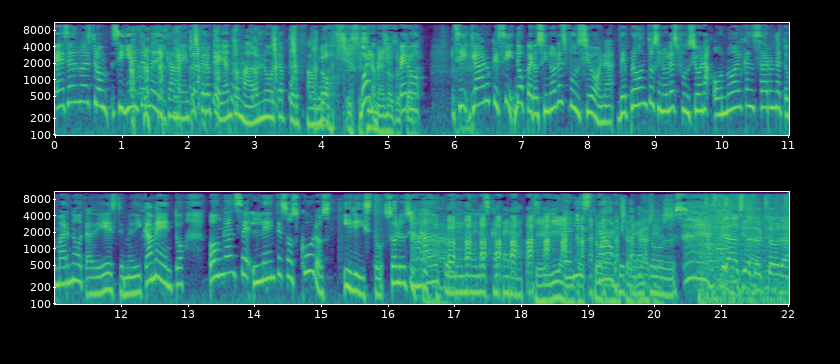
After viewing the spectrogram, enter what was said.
Ese es nuestro siguiente medicamento. Espero que hayan tomado nota, por favor. No, ese sí menos, doctora. pero Sí, claro que sí. No, pero si no les funciona, de pronto si no les funciona o no alcanzaron a tomar nota de este medicamento, pónganse lentes oscuros y listo, solucionado el problema de las cataratas. Qué bien, Feliz doctora, tarde para gracias. todos. Hasta Gracias, doctora.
